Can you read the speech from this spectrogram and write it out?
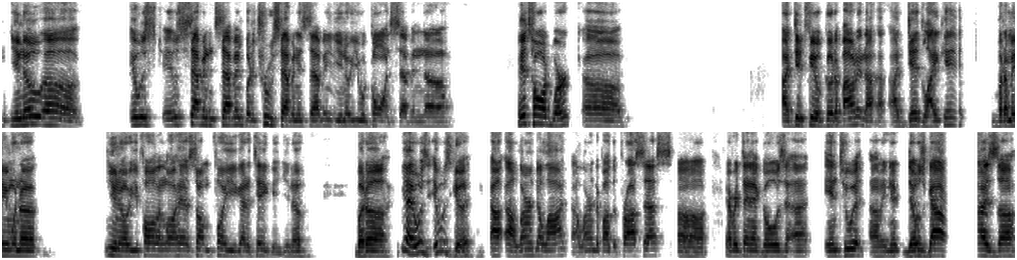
You know, uh, it was it was seven and seven, but a true seven and seven. You know, you were going seven. Uh, it's hard work. Uh, I did feel good about it. I, I did like it, but I mean, when a you know your father-in-law has something for you, you got to take it. You know, but uh, yeah, it was it was good. I, I learned a lot. I learned about the process, uh, everything that goes uh, into it. I mean, those guys, uh,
